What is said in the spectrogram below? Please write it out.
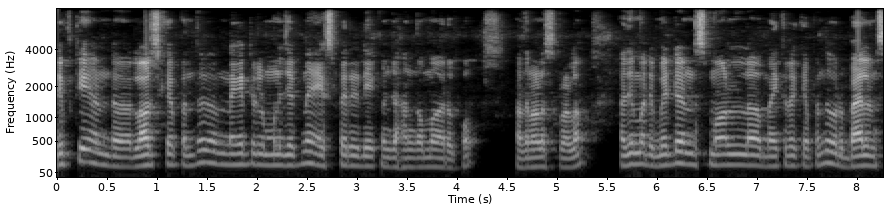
நிஃப்டி அண்ட் லார்ஜ் கேப் வந்து நெகட்டிவில் முடிஞ்சிருக்குன்னா எக்ஸ்பைரி டே கொஞ்சம் ஹங்கமாக இருக்கும். அதனால் சொல்லலாம். அதே மாதிரி mid and small micro cap வந்து ஒரு பேலன்ஸ்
